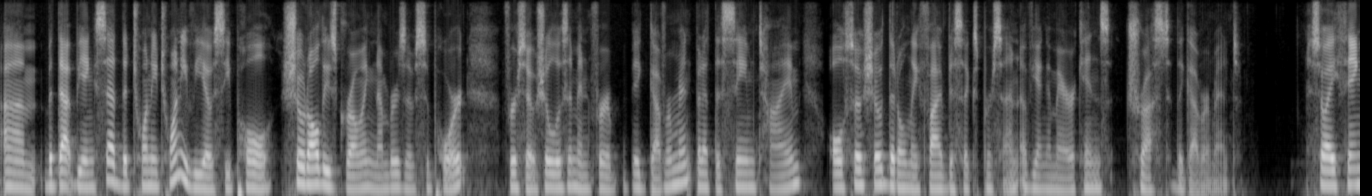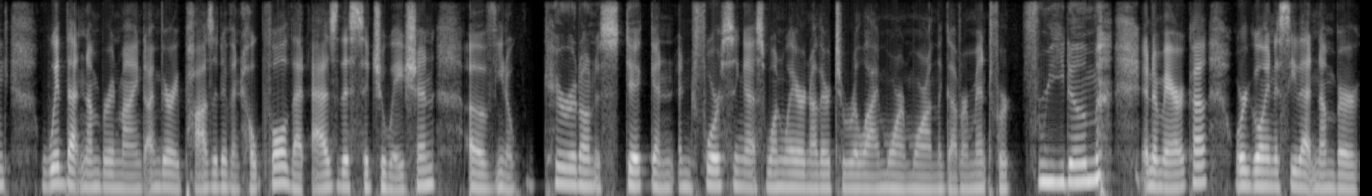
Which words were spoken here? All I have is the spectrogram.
Um, but that being said, the 2020 VOC poll showed all these growing numbers of support for socialism and for big government, but at the same time also showed that only 5 to 6% of young Americans trust the government. So I think with that number in mind, I'm very positive and hopeful that as this situation of, you know, carrot on a stick and, and forcing us one way or another to rely more and more on the government for freedom in America, we're going to see that number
